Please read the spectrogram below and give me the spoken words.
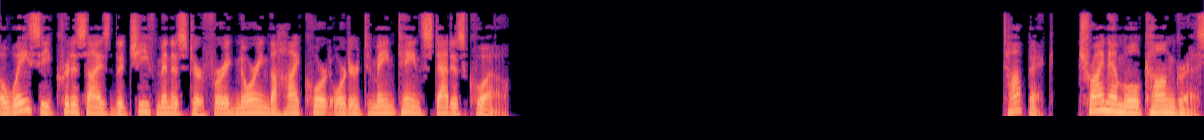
Owaisi criticized the chief minister for ignoring the High Court order to maintain status quo. Trinamool Congress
